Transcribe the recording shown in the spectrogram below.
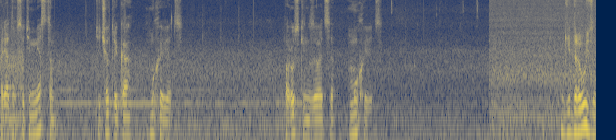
Рядом с этим местом течет река Муховец. По-русски называется Муховец. Гидроузел.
